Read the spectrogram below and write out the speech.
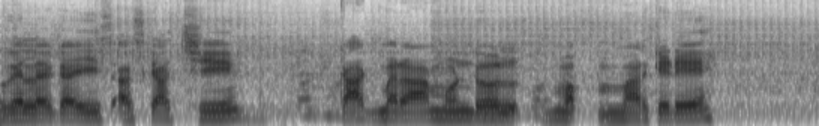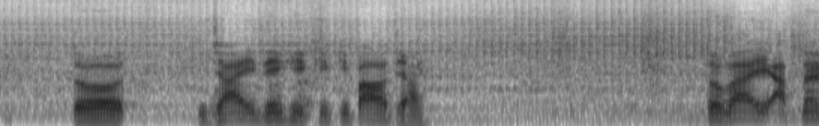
গেলে গাইস আজকে আছি কাকমারা মন্ডল মার্কেটে তো যাই দেখি কি কি পাওয়া যায়। তো ভাই আপনার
